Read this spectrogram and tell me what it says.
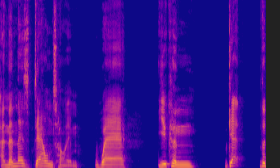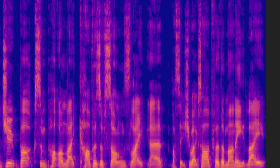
and then there's downtime where you can get the jukebox and put on like covers of songs like uh what's it she works hard for the money like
